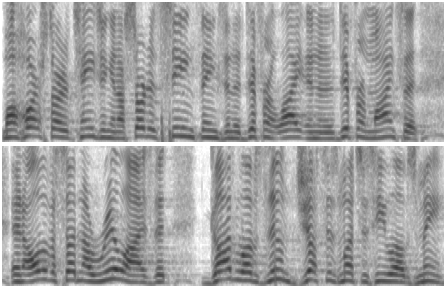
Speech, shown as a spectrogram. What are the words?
My heart started changing and I started seeing things in a different light and in a different mindset. And all of a sudden, I realized that God loves them just as much as He loves me.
